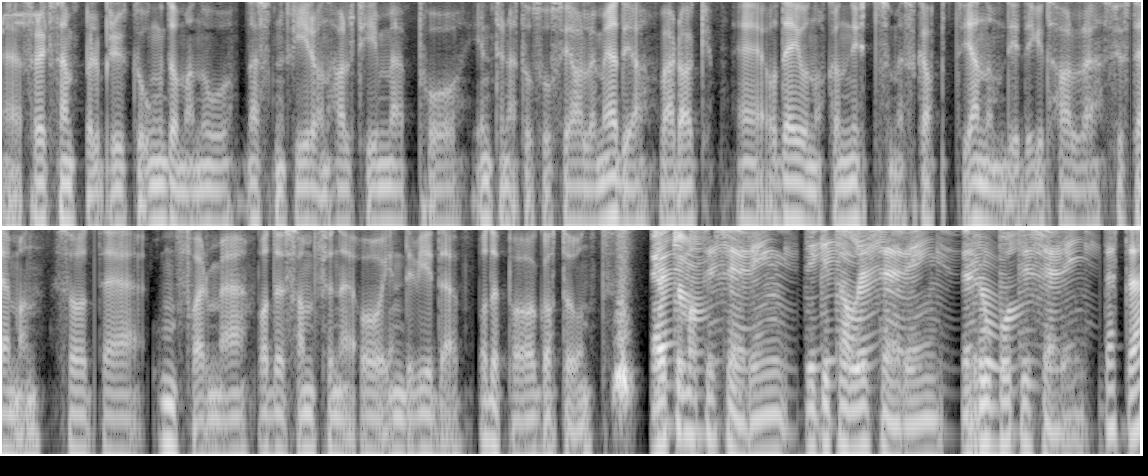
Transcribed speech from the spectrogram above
F.eks. bruker ungdommer nå nesten fire og en halv time på internett og sosiale medier hver dag. Eh, Og det er jo noe nytt som er skapt gjennom de digitale systemene. Så det omformer både samfunnet og individet, både på godt og vondt. Automatisering, digitalisering, robotisering. Dette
